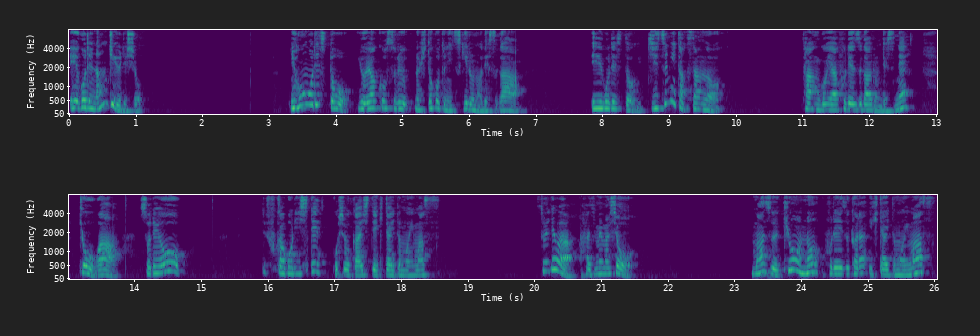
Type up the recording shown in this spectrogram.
英語で何て言うでしょう？日本語ですと予約をするの一言に尽きるのですが、英語ですと実にたくさんの単語やフレーズがあるんですね。今日はそれを深掘りしてご紹介していきたいと思います。それでは始めましょう。まず今日のフレーズからいきたいと思います。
